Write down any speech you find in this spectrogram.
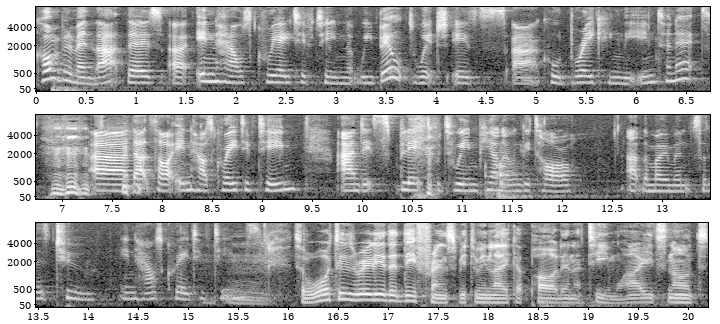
complement that, there's an in-house creative team that we built, which is uh, called Breaking the Internet. uh, that's our in-house creative team, and it's split between piano and guitar at the moment. So there's two in-house creative teams. So what is really the difference between like a pod and a team? Why it's not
